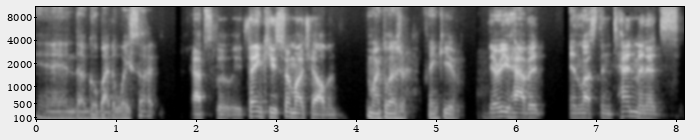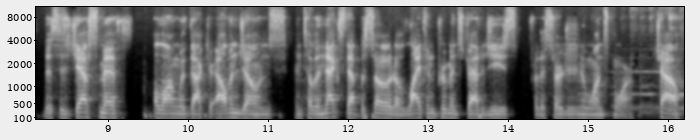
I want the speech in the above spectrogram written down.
and uh, go by the wayside. Absolutely. Thank you so much, Alvin. My pleasure. Thank you. There you have it. In less than 10 minutes, this is Jeff Smith along with Dr. Alvin Jones. Until the next episode of Life Improvement Strategies for the Surgeon Who Wants More. Ciao.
